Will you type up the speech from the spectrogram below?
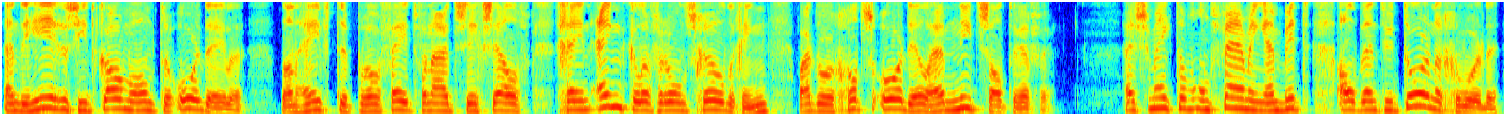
en de Heere ziet komen om te oordelen, dan heeft de profeet vanuit zichzelf geen enkele verontschuldiging waardoor Gods oordeel hem niet zal treffen. Hij smeekt om ontferming en bidt: Al bent u toornig geworden,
